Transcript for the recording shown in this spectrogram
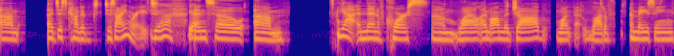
um, a discounted design rate. Yeah, yeah. And so, um, yeah, and then of course, um, while I'm on the job, one a lot of amazing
